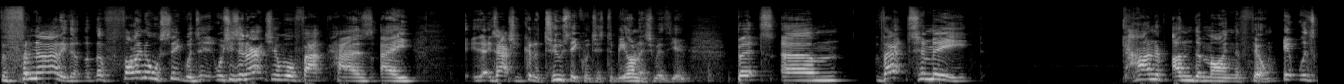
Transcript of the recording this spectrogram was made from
The finale, the, the final sequence, which is an actual fact, has a it's actually kind of two sequences to be honest with you, but um, that to me kind of undermined the film. It was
